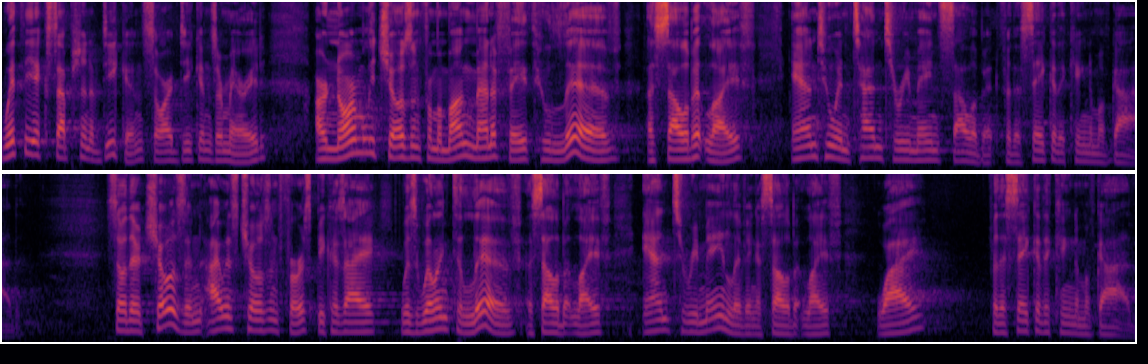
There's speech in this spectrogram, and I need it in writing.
with the exception of deacons, so our deacons are married, are normally chosen from among men of faith who live a celibate life and who intend to remain celibate for the sake of the kingdom of God. So they're chosen. I was chosen first because I was willing to live a celibate life and to remain living a celibate life. Why? For the sake of the kingdom of God.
